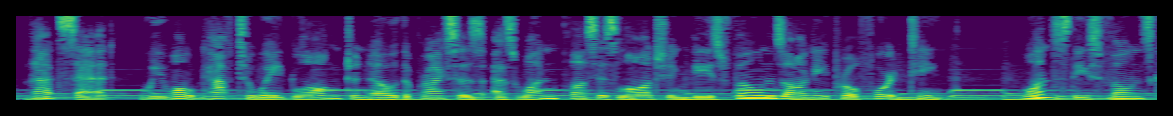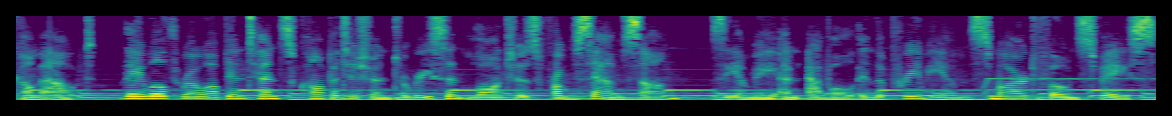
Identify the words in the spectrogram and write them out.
That said, we won't have to wait long to know the prices as OnePlus is launching these phones on April 14th. Once these phones come out, they will throw up intense competition to recent launches from Samsung, Xiaomi and Apple in the premium smartphone space.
